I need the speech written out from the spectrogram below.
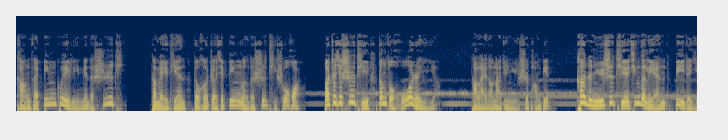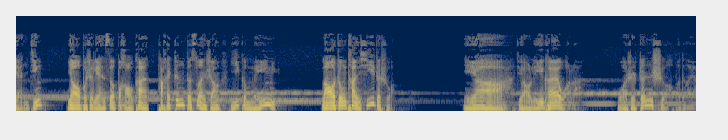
躺在冰柜里面的尸体。他每天都和这些冰冷的尸体说话，把这些尸体当做活人一样。他来到那具女尸旁边，看着女尸铁青的脸，闭着眼睛。要不是脸色不好看，她还真的算上一个美女。老钟叹息着说：“你呀，就要离开我了，我是真舍不得呀。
